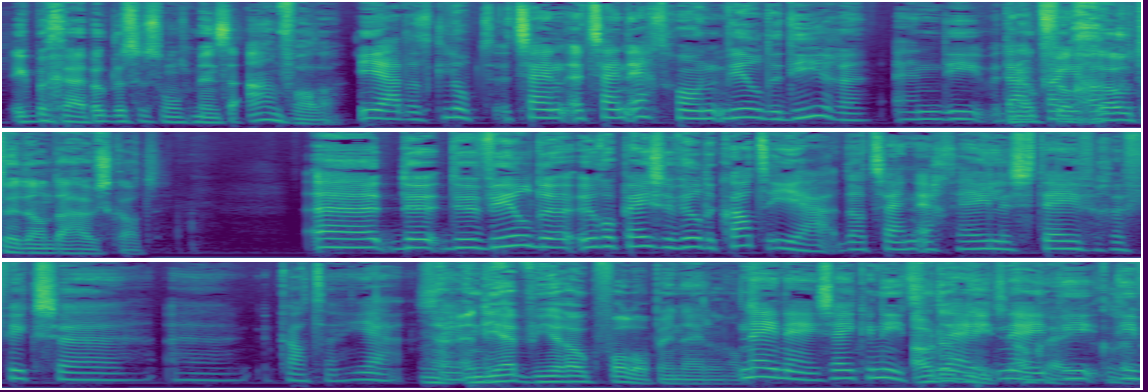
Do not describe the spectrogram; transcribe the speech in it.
Ik begrijp ook dat ze soms mensen aanvallen. Ja, dat klopt. Het zijn, het zijn echt gewoon wilde dieren. En, die, En daar ook kan veel je ook groter dan de huiskat. Uh, de, de wilde, Europese wilde katten, ja. Dat zijn echt hele stevige, fikse uh, katten. Ja, en die hebben we hier ook volop in Nederland. Nee, nee, zeker niet. Oh, dat nee, niet? Nee, die, die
